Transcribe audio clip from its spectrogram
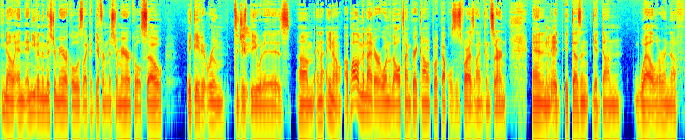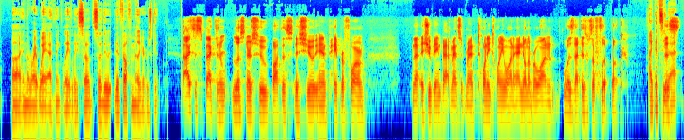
You know, and and even the Mr. Miracle was like a different Mr. Miracle. So it gave it room to just be what it is. Um, and you know, Apollo and Midnight are one of the all-time great comic book couples as far as I'm concerned, and it, it doesn't get done well or enough uh, in the right way. I think lately, so so they, it felt familiar. It was good. I suspect, and listeners who bought this issue in paper form, that issue being Batman Superman 2021 annual number one, was that this was a flip book. I could see This that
